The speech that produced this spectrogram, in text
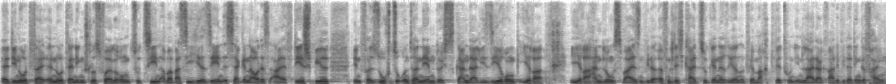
äh, die notwendigen Schlussfolgerungen zu ziehen. Aber was Sie hier sehen, ist ja genau das AfD-Spiel, den Versuch zu unternehmen, durch Skandalisierung ihrer, ihrer Handlungsweisen wieder Öffentlichkeit zu generieren. Und wir, macht, wir tun Ihnen leider gerade wieder den Gefallen.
